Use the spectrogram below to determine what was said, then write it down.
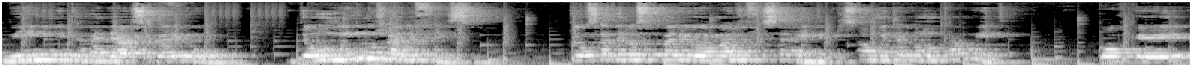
Mínimo, intermediário, superior. Então o mínimo já é difícil. Então atender o superior é mais difícil ainda, principalmente economicamente. Porque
